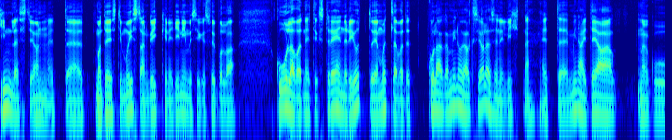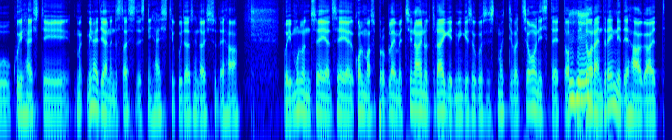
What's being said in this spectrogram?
kindlasti on, et ma tõesti mõistan kõiki neid inimesi, kes võib-olla kuulavad näiteks treeneri juttu ja mõtlevad, et kuule, aga minu jaoks ei ole see nii lihtne, et mina ei tea nagu kui hästi, mina ei tea nendest asjadest nii hästi, kuidas neid asju teha või mul on see ja see ja kolmas probleem, et sina ainult räägid mingisugusest motivatsioonist, et oh mm -hmm. nii tore on trenni teha, aga et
